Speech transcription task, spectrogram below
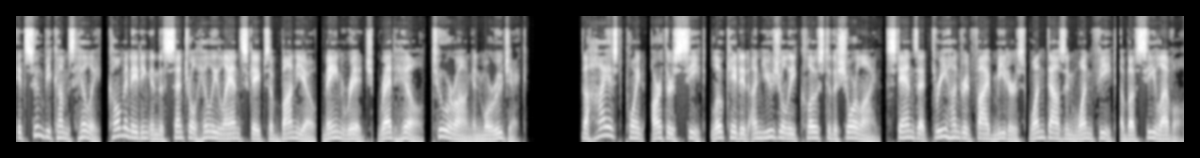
it soon becomes hilly, culminating in the central hilly landscapes of Boneo, Main Ridge, Red Hill, Tuerong and Moorooduc. The highest point, Arthur's Seat, located unusually close to the shoreline, stands at 305 metres 1,001 feet above sea level.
